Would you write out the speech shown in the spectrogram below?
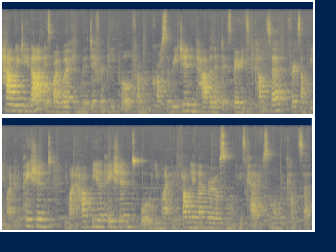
How we do that is by working with different people from across the region who have a lived experience of cancer. For example, you might be a patient, you might have been a patient, or you might be a family member or someone who's cared for someone with cancer.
